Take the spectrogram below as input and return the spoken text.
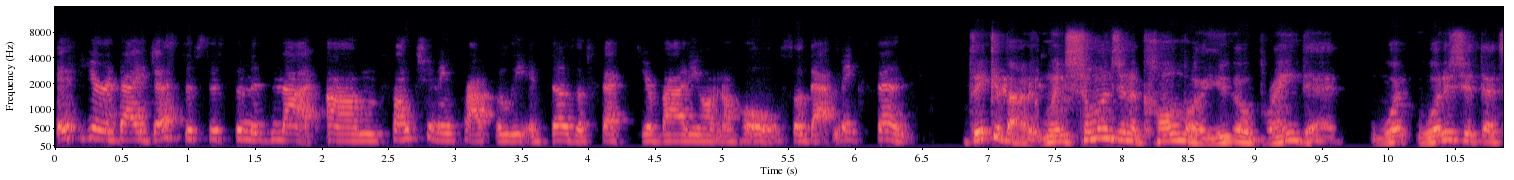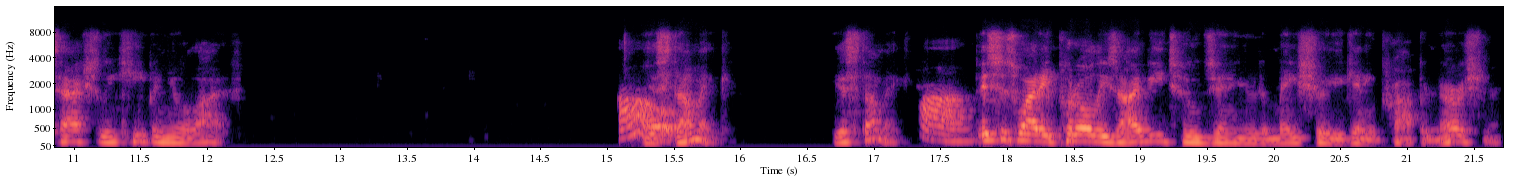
if your digestive system is not um functioning properly, it does affect your body on a whole. So that makes sense. Think about it. When someone's in a coma or you go brain dead. What what is it that's actually keeping you alive? Oh, your stomach. Your stomach. Ah, this is why they put all these iv tubes in you to make sure you're getting proper nourishment.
